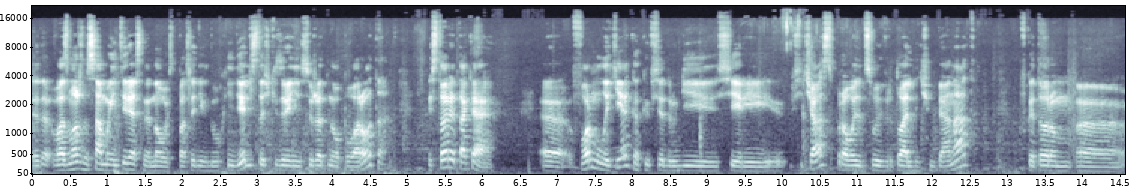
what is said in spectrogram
это, возможно, самая интересная новость последних двух недель с точки зрения сюжетного поворота. История такая. Э, Формула Е, как и все другие серии сейчас, проводит свой виртуальный чемпионат, в котором э,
